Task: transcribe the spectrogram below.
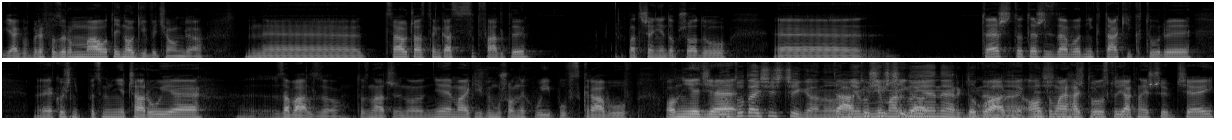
jak wbrew pozorom mało tej nogi wyciąga. E, Cały czas ten gaz jest otwarty, patrzenie do przodu. Też to też jest zawodnik taki, który jakoś powiedzmy nie czaruje za bardzo. To znaczy, no nie ma jakichś wymuszonych whipów, skrabów. On jedzie. No tutaj się ściga, no Tak, nie, tu się nie marnuje ściga. energii. Dokładnie. Na, na On tu ma jechać po prostu jak najszybciej.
